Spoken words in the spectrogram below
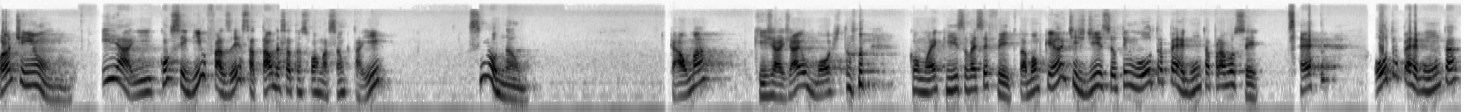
Prontinho. E aí, conseguiu fazer essa tal dessa transformação que está aí? Sim ou não? Calma, que já já eu mostro como é que isso vai ser feito, tá bom? Porque antes disso eu tenho outra pergunta para você, certo? Outra pergunta,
